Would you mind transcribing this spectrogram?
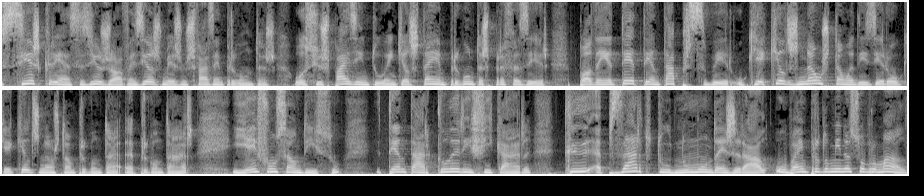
se as crianças e os jovens eles mesmos fazem perguntas, ou se os pais intuem que eles têm perguntas para fazer, podem até tentar perceber o que é que eles não estão a dizer ou o que é que eles não estão a perguntar, e em função disso, tentar clarificar que, apesar de tudo, no mundo em geral, o bem predomina sobre o mal.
